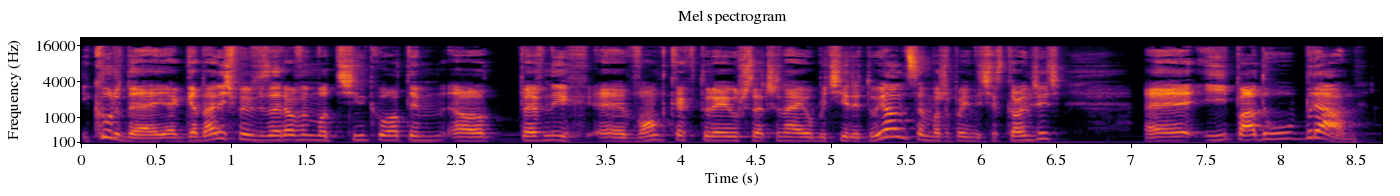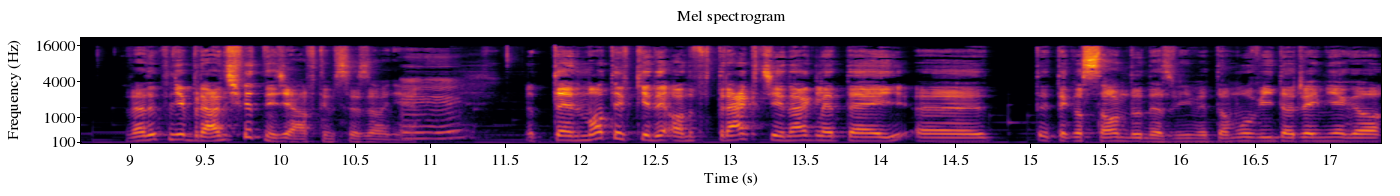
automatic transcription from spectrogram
I kurde, jak gadaliśmy w zerowym odcinku o tym, o pewnych e, wątkach, które już zaczynają być irytujące, może powinny się skończyć, e, i padł Bran. Według mnie Bran świetnie działa w tym sezonie. Mm. Ten motyw, kiedy on w trakcie nagle tej, tego sądu, nazwijmy to, mówi do Jamie'ego,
